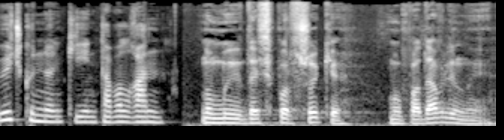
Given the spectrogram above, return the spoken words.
үч күндөн кийин табылган. Но мы до сих пор в шоке. Мы подавленные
